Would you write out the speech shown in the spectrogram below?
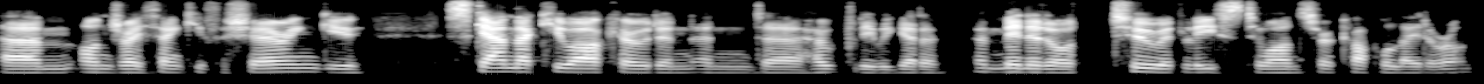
Um, Andre, thank you for sharing. You scan that QR code and and uh, hopefully we get a, a minute or two at least to answer a couple later on.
